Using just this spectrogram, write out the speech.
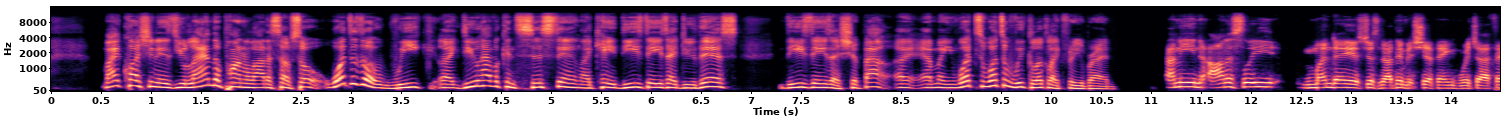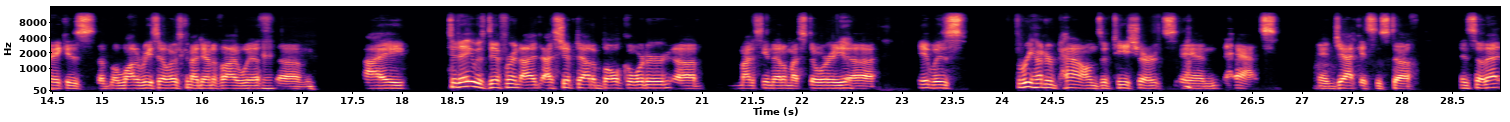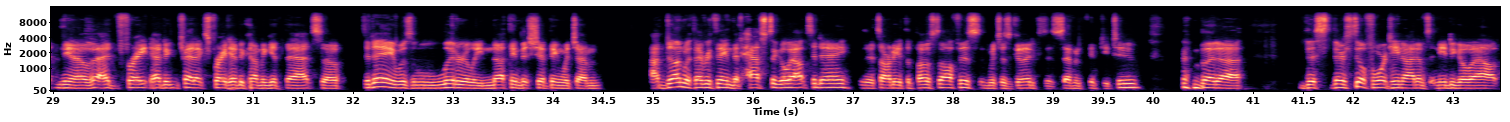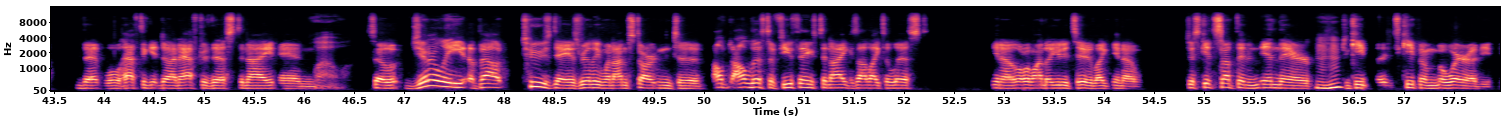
my question is you land upon a lot of stuff. So, what does a week like? Do you have a consistent, like, hey, these days I do this, these days I ship out? I, I mean, what's what's a week look like for you, Brad? I mean, honestly, Monday is just nothing but shipping, which I think is a lot of resellers can identify with. Okay. Um, I today was different. I, I shipped out a bulk order. Uh, might have seen that on my story. Yep. Uh, it was 300 pounds of t-shirts and hats and jackets and stuff. And so that you know, I had freight had to, FedEx freight had to come and get that. So today was literally nothing but shipping, which I'm I'm done with everything that has to go out today. It's already at the post office, which is good because it's 752. but uh, this there's still 14 items that need to go out that will have to get done after this tonight. And Wow. so generally about Tuesday is really when I'm starting to I'll I'll list a few things tonight because I like to list, you know, Orlando you did too, like, you know, just get something in there Mhm. to keep to keep them aware of you.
